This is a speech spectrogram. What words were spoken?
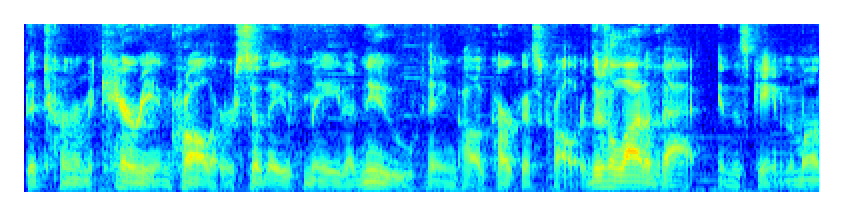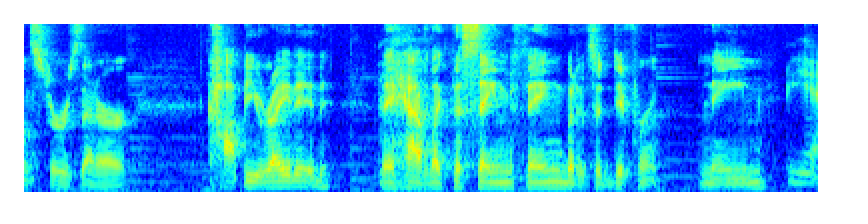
the term carrion crawler, so they've made a new thing called carcass crawler. There's a lot of that in this game. The monsters that are copyrighted, they have like the same thing, but it's a different name. Yeah.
